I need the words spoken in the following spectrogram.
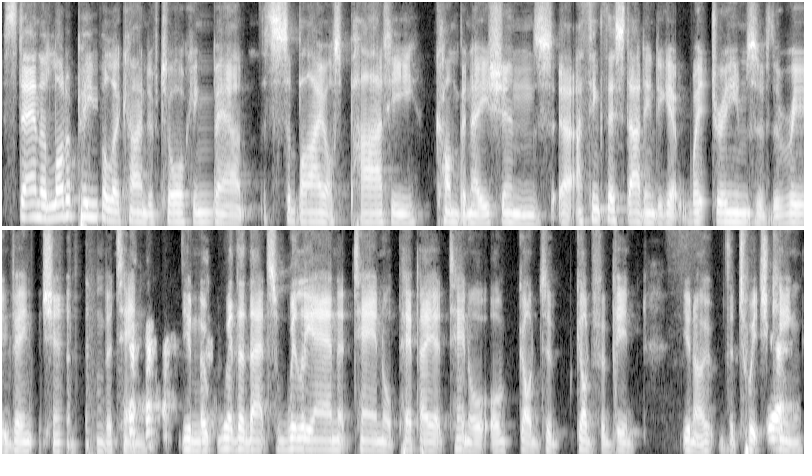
Stan, a lot of people are kind of talking about Ceballos Partey combinations. Uh, I think they're starting to get wet dreams of the reinvention of number 10. you know, whether that's Willian at 10 or Pepe at 10 or, or God to God forbid, you know, the Twitch yeah. king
